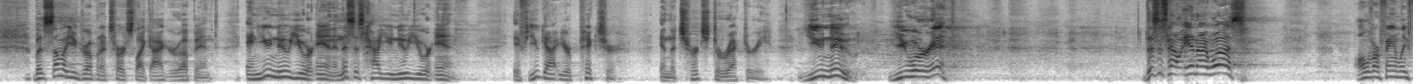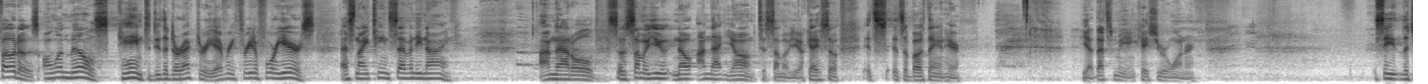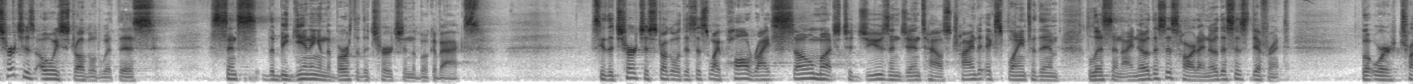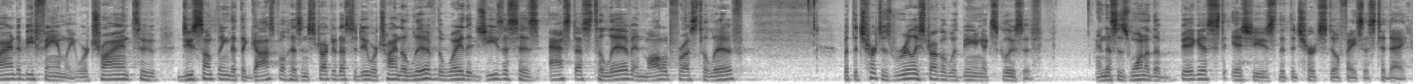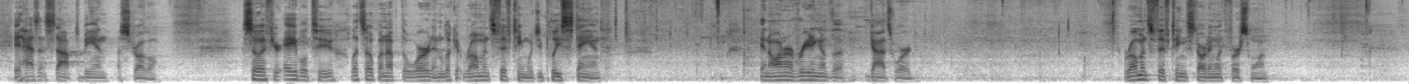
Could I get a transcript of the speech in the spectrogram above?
But some of you grew up in a church like I grew up in, and you knew you were in, and this is how you knew you were in if you got your picture in the church directory, you knew you were in. This is how in I was. All of our family photos, Olan Mills came to do the directory every three to four years. That's 1979. I'm that old. So some of you know I'm that young to some of you, okay? So it's, it's a both in here. Yeah, that's me, in case you were wondering. See, the church has always struggled with this since the beginning and the birth of the church in the book of Acts. See, the church has struggled with this. This is why Paul writes so much to Jews and Gentiles, trying to explain to them listen, I know this is hard, I know this is different, but we're trying to be family. We're trying to do something that the gospel has instructed us to do. We're trying to live the way that Jesus has asked us to live and modeled for us to live. But the church has really struggled with being exclusive. And this is one of the biggest issues that the church still faces today. It hasn't stopped being a struggle. So, if you're able to, let's open up the word and look at Romans 15. Would you please stand in honor of reading of the God's word? Romans 15, starting with verse 1.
